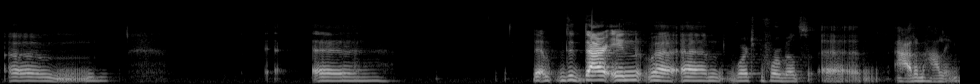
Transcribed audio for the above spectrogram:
ehm, eh, de- de- daarin eh, ehm, wordt bijvoorbeeld ehm, ademhaling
